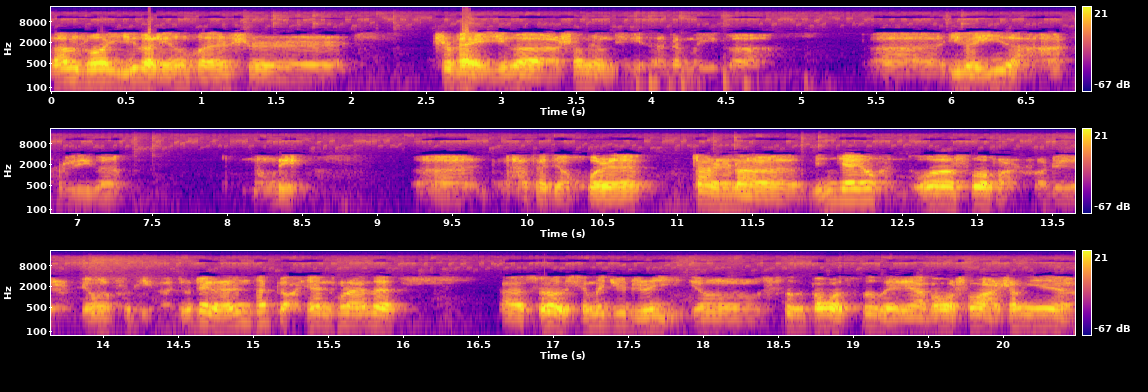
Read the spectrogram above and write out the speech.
咱们说一个灵魂是支配一个生命体的这么一个呃一对一的啊，它是一个能力，呃，它才叫活人。但是呢，民间有很多说法，说这个灵魂附体了，就这个人他表现出来的，呃，所有的行为举止已经思，包括思维啊，包括说话声音啊，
